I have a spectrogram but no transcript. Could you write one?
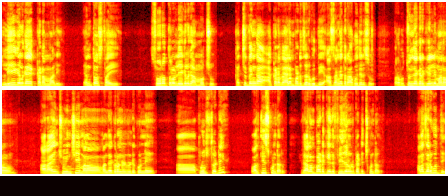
లీగల్గా ఎక్కడమ్మాలి? ఎంత వస్తాయి సూరత్లో లీగల్గా అమ్మొచ్చు. ఖచ్చితంగా అక్కడ వేలంపాట జరుగుద్ది. ఆ సంగతి నాకు తెలుసు. ప్రభుత్వం దగ్గరికి వెళ్ళి మనం ఆ రాయిని చూపించి మనం మన దగ్గర ఉన్నటువంటి కొన్ని ప్రూఫ్స్ తోటి వాళ్ళు తీసుకుంటారు. వేలంపాటకి ఇది ఫీజులు కూడా కట్టించుకుంటారు. అలా జరుగుద్ది.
